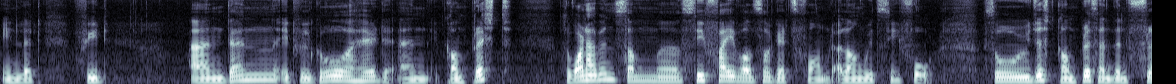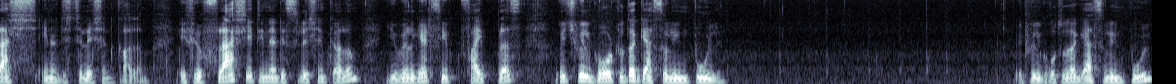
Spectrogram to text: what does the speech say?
inlet feed and then it will go ahead and compressed. So, what happens some uh, C5 also gets formed along with C4. So, you just compress and then flash in a distillation column. If you flash it in a distillation column, you will get C5 plus which will go to the gasoline pool it will go to the gasoline pool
